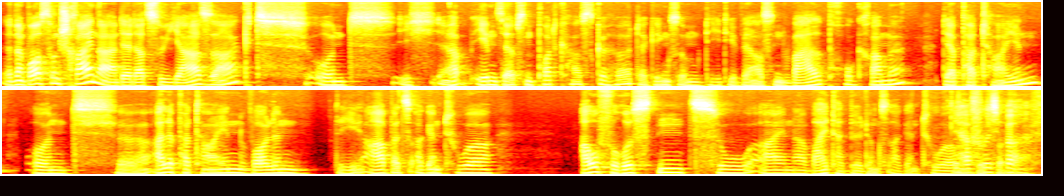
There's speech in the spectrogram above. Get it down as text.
Äh, dann brauchst du einen Schreiner, der dazu Ja sagt. Und ich habe eben selbst einen Podcast gehört, da ging es um die diversen Wahlprogramme der Parteien. Und äh, alle Parteien wollen die Arbeitsagentur aufrüsten zu einer Weiterbildungsagentur. Ja, furchtbar.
